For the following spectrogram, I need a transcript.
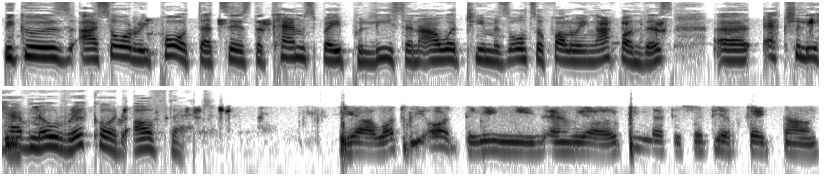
Because I saw a report that says the Camps Bay Police, and our team is also following up on this, uh, actually have no record of that. Yeah, what we are doing is, and we are hoping that the City of Cape Town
